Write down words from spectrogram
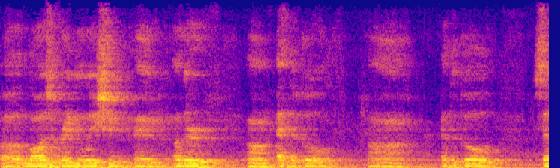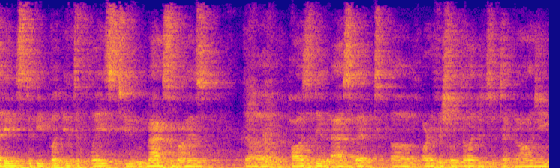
uh, laws and regulation and other um, ethical uh, ethical settings to be put into place to maximize the positive aspect of artificial intelligence and technology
